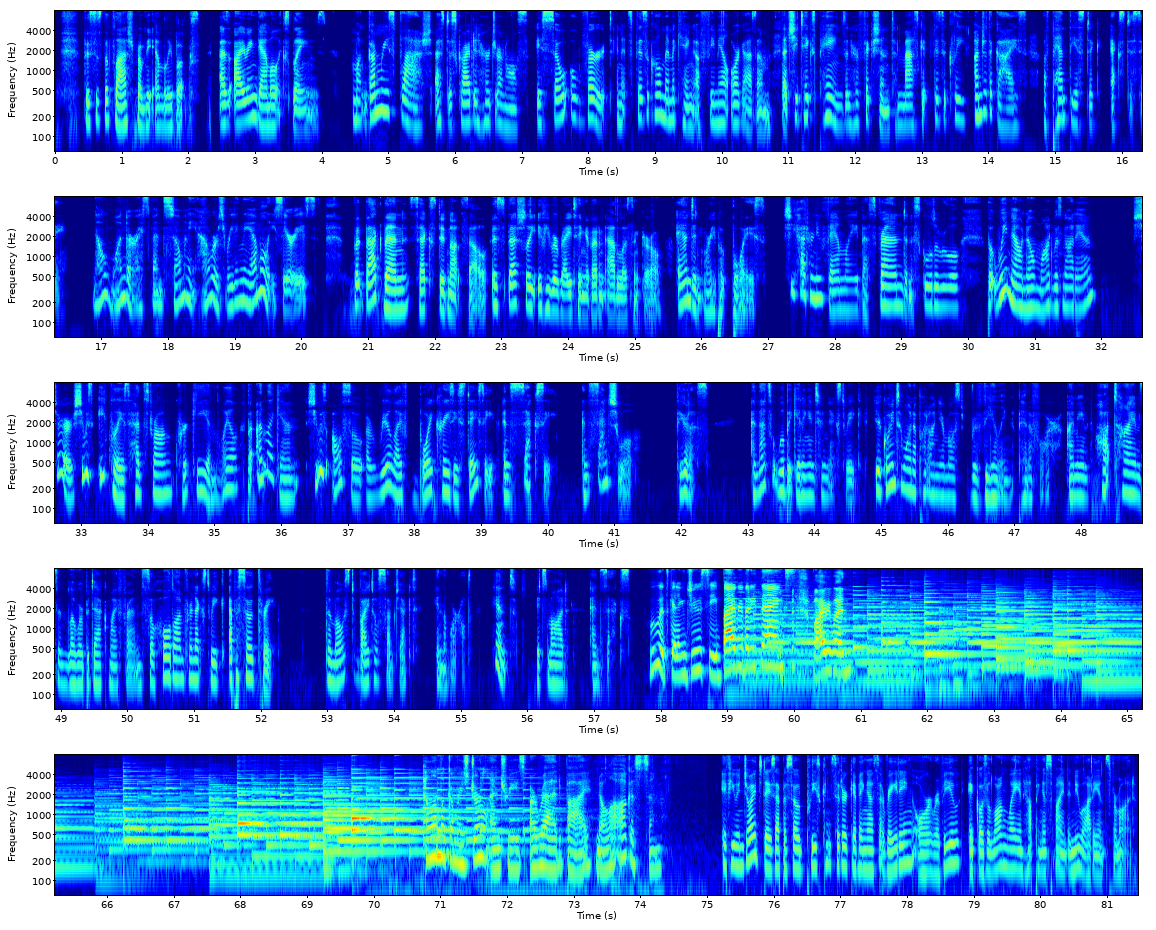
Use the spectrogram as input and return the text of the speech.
This is the flash from the Emily books. As Irene Gammel explains, Montgomery's flash, as described in her journals, is so overt in its physical mimicking of female orgasm that she takes pains in her fiction to mask it physically under the guise of pantheistic ecstasy. No wonder I spent so many hours reading the Emily series. But back then, sex did not sell, especially if you were writing about an adolescent girl. Anne didn't worry about boys. She had her new family, best friend, and a school to rule, but we now know Maud was not Anne. Sure, she was equally as headstrong, quirky, and loyal, but unlike Anne, she was also a real life boy crazy Stacy, and sexy, and sensual, fearless. And that's what we'll be getting into next week. You're going to want to put on your most revealing pinafore. I mean, hot times in Lower Bedeque, my friends. So hold on for next week, episode three The Most Vital Subject in the World. Hint, it's Maud and sex. Ooh, it's getting juicy. Bye, everybody. Thanks. Bye, everyone. Journal entries are read by Nola Augustson. If you enjoyed today's episode, please consider giving us a rating or a review. It goes a long way in helping us find a new audience for Maud.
